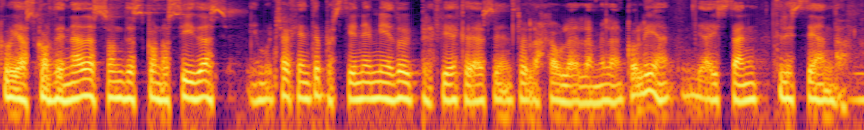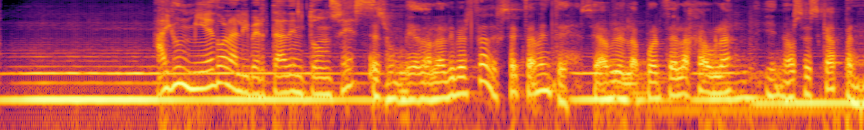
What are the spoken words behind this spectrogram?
cuyas coordenadas son desconocidas y mucha gente pues tiene miedo y prefiere quedarse dentro de la jaula de la melancolía y ahí están tristeando. ¿Hay un miedo a la libertad entonces? Es un miedo a la libertad, exactamente. Se abre la puerta de la jaula y no se escapan.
